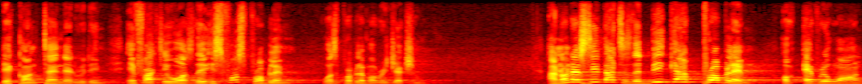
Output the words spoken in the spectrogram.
They contended with him. In fact, it was the, his first problem was the problem of rejection. And honestly, that is the bigger problem of everyone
